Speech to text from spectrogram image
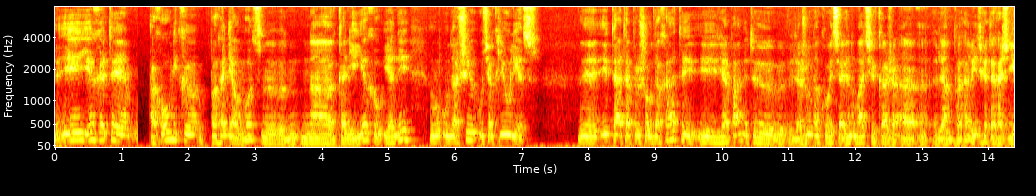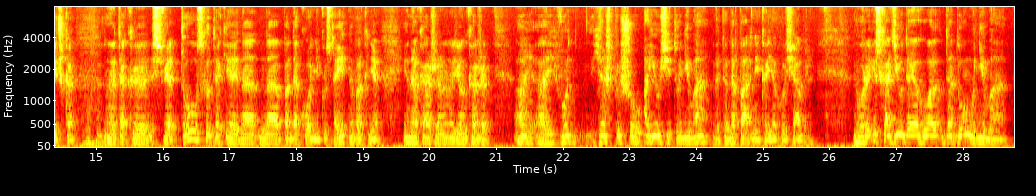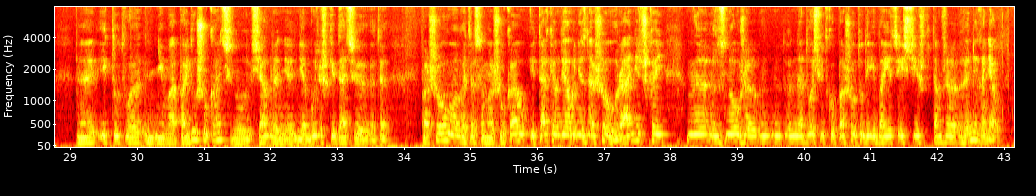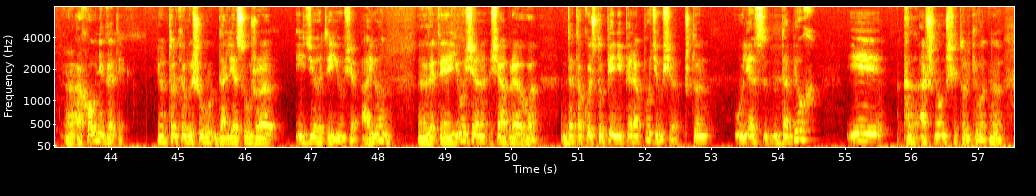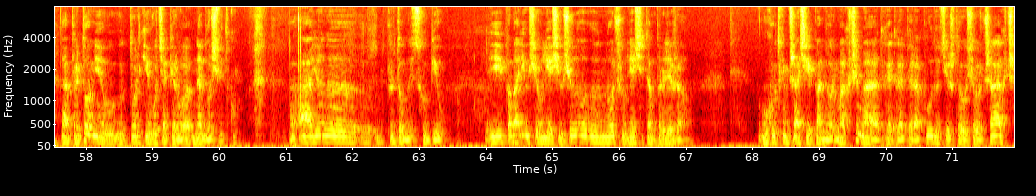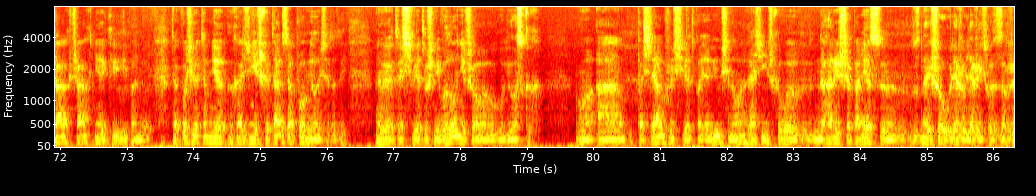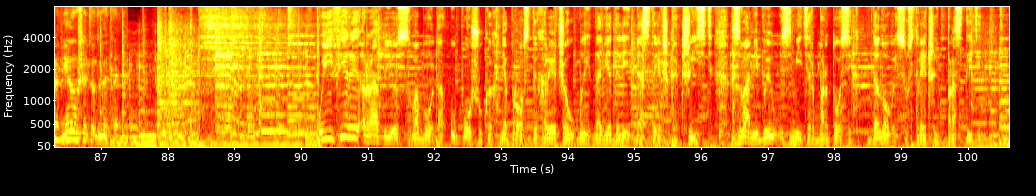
іх гэтыя ахоўнік паганяў моцна на кані ехаў і яны уначы уцяклі ў лес. І тата прыйшоў да хаты і я памятаю ляжу на койце ён маці кажа лямпа гарыць гэта газнічка так свет тускал такі на, на падаконніку стаіць на вакне і на кажа ён кажа ай ай вот я ж прыйшоў а юзі то няма гэта напарніка яго сябры і схадзіў да яго дадому няма і тут нема пайду шукаць ну сябра не, не будзеш кідаць это пашоў гэта сама шукаў і так ён яго не знайшоў ранічкай зноў жа на досведку пашоў туды і баецца ісці што там жа гэны ганяў ахоўнік гэты ён только выйшаў да лесу ўжо ідзе гэты юзя. А ён гэтыя юзя сябра яго да такой ступені перапудзіўся што у лес дабёг і ачнуўся толькі вот ну, прытоміў толькі его цяпер на досведку а ён прытомнасць згубіў і паваліўся ў лесе ўсю ноч у лесе там прыляжаў у хуткім часе памёр Магчыма ад гэтага перапуду ці што ўсё чах чах чах неяк і памёр так вось гэта мне газнічка так запомнілася тады это свету ж не было нічога ў вёсках А пасля ўжо свет паявіўся ну газнічка на гарышча палез знайшоў гляжу ляжыць вас заржавеўшы тут гэта. У эфіры радыё свабода у пошуках няпростых рэчаў мы наведалі мястэчка чысць з вами быў зміцер бартосік. Да новай сустрэчы праз тыдзень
